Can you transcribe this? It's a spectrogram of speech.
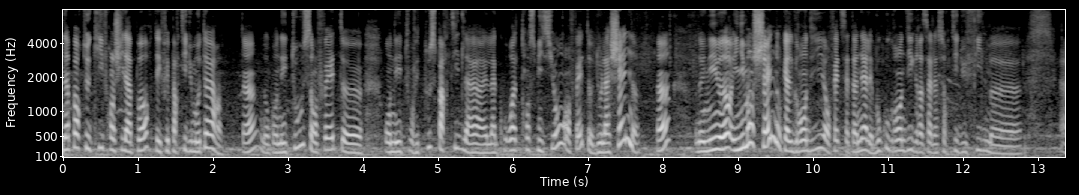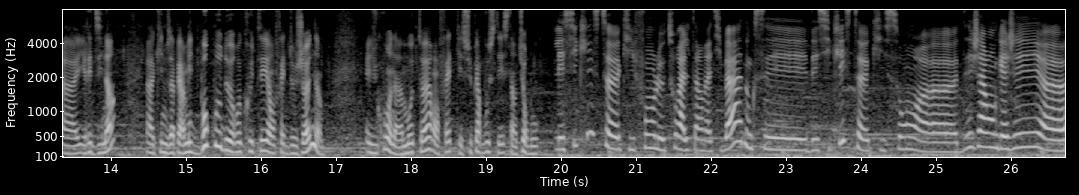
n'importe qui franchit la porte et fait partie du moteur. hein. Donc on est tous en fait, euh, on, est, fait tous partie de la, courroie de transmission en fait de la chaîne. hein. On a une, immen- une immense chaîne, donc elle grandit. En fait cette année elle a beaucoup grandi grâce à la sortie du film euh, Iridzina, qui nous a permis de beaucoup de recruter en fait de jeunes. Et du coup on a un moteur en fait qui est super boosté, c'est un turbo. Les cyclistes euh, qui font le Tour Alternativa, donc c'est des cyclistes qui sont euh, déjà engagés euh,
